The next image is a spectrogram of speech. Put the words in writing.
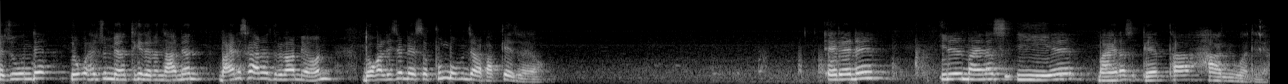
해주는데, 요거 해주면 어떻게 되느냐 하면, 마이너스가 안으로 들어가면, 노갈리점에서 분모 분자가 바뀌어져요. ln의 1-2의 마이너스 베타 한유가 돼요.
